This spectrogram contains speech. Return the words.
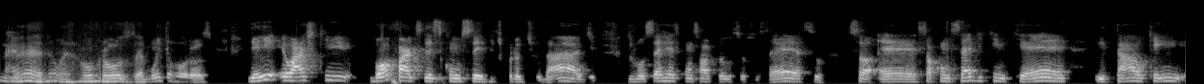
Né? É, não, é horroroso, é muito horroroso. E aí eu acho que boa parte desse conceito de produtividade, de você é responsável pelo seu sucesso, só, é, só consegue quem quer e tal, quem.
